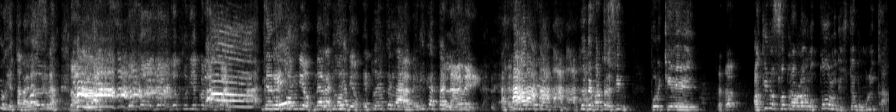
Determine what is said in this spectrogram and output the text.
porque está padre. No, pero yo, soy, yo, yo estudié con la cual. Me respondió, me respondió. Estudiaste en la América En la América. Ah. Entonces te falta decir, porque aquí nosotros hablamos todo lo que usted publica.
